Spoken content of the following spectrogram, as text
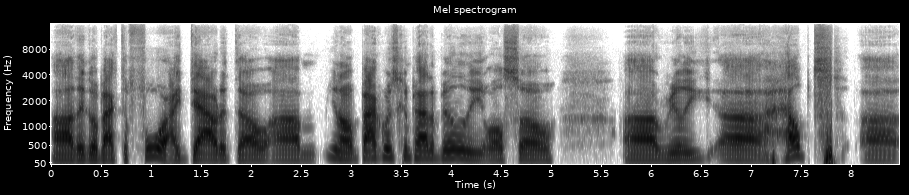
uh, they go back to four. I doubt it though. Um, you know, backwards compatibility also uh, really uh, helped uh,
